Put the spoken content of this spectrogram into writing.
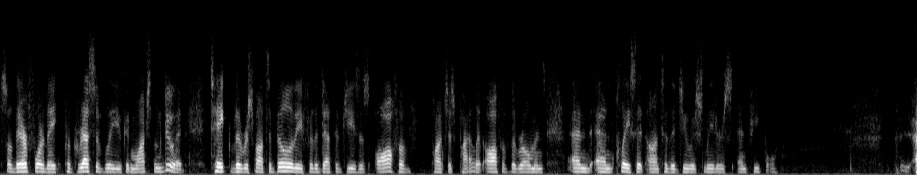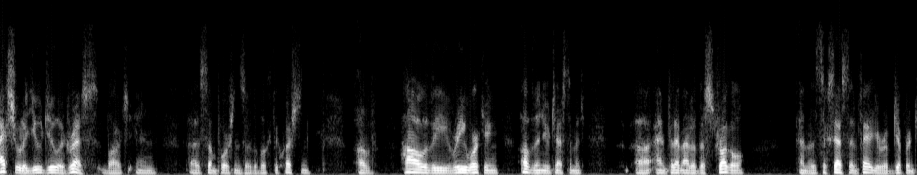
So therefore, they progressively, you can watch them do it, take the responsibility for the death of Jesus off of Pontius Pilate, off of the Romans, and and place it onto the Jewish leaders and people. Actually, you do address, Bart, in uh, some portions of the book, the question of how the reworking of the New Testament, uh, and for that matter, the struggle and the success and failure of different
